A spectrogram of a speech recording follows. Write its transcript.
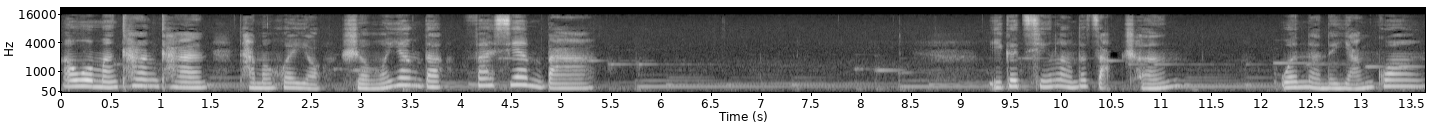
而我们看看他们会有什么样的。发现吧！一个晴朗的早晨，温暖的阳光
